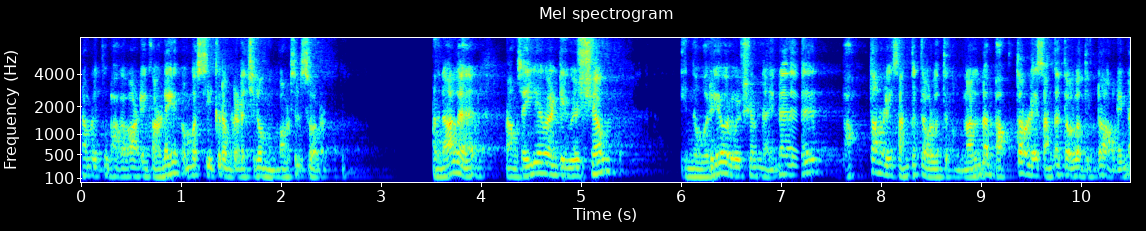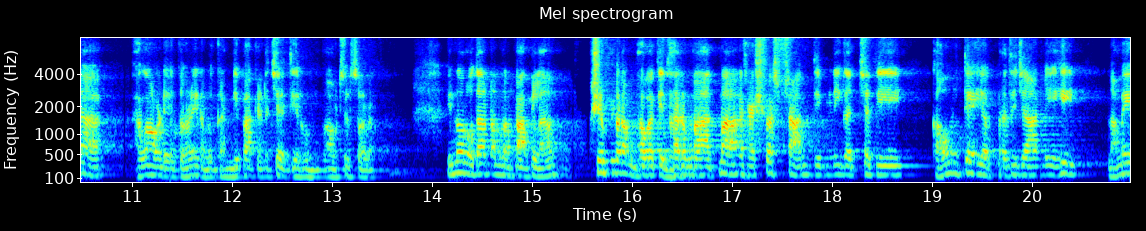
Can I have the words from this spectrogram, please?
நம்மளுக்கு பகவானுடைய கருணை ரொம்ப சீக்கிரம் கிடைச்சிடும் அப்படின்னு சொல்லி சொல்றேன். அதனால நாம் செய்ய வேண்டிய விஷயம் இந்த ஒரே ஒரு விஷயம் தான். என்னது? பக்தனுடைய சங்கத்தை வளர்த்துக்கணும். நல்ல பக்தனுடைய சங்கத்தை வளர்த்துக்கிட்டோம் அப்படின்னா பகவானுடைய கருணை நமக்கு கண்டிப்பா கிடைச்சே தீரும் அப்படின்னு சொல்லி சொல்றேன். இன்னொரு உதாரணம் நம்ம பார்க்கலாம். க்ஷிப்ரம் பவதி தர்மாத்மா சஸ்வசாந்தி நிகச்சதி கௌந்தேய பிரதிஜானிஹி நமே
